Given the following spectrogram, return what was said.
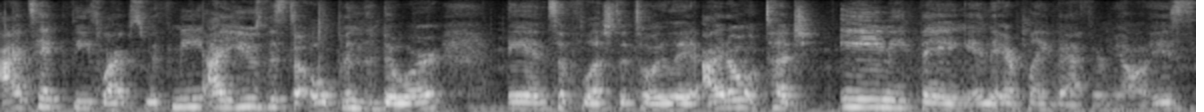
I take these wipes with me. I use this to open the door and to flush the toilet. I don't touch anything in the airplane bathroom, y'all. It's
